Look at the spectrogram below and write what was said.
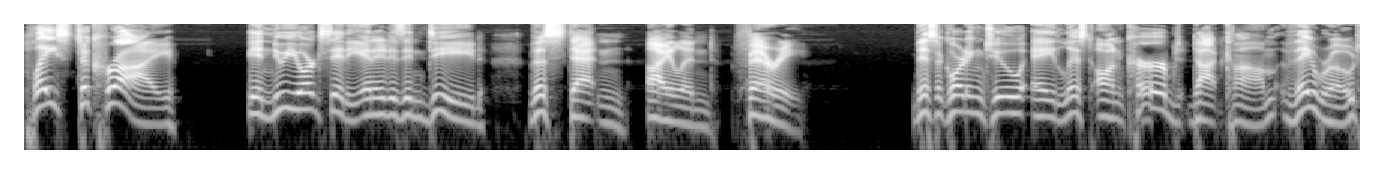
place to cry in New York City, and it is indeed the Staten Island Ferry. This, according to a list on curbed.com, they wrote,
